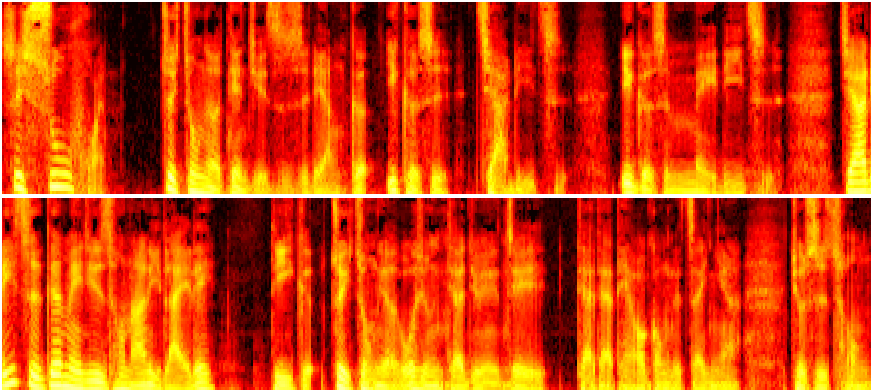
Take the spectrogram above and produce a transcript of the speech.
所以舒缓最重要的电解质是两个，一个是钾离子，一个是镁离子。钾离子跟镁离子从哪里来呢？第一个最重要的，我想条件这嗲嗲调工的怎样，就是从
